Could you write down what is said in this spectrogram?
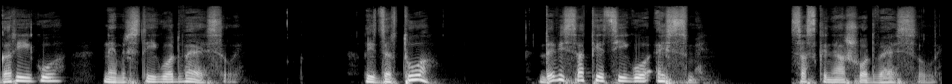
garīgo, nemirstīgo dvēseli. Līdz ar to devis attiecīgo esmi saskaņā ar šo dvēseli.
